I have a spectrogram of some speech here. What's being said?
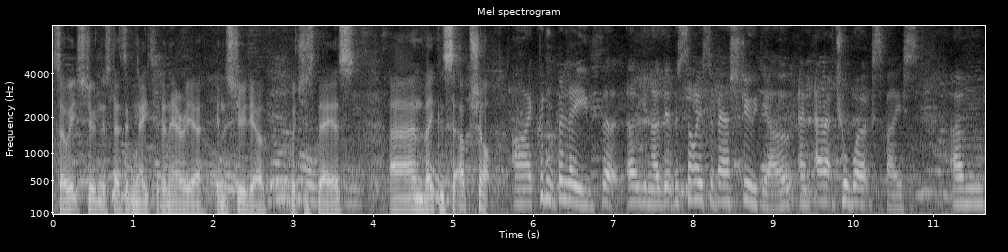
So each student is designated an area in the studio, which is theirs, and they can set up shop. I couldn't believe that, uh, you know, the, the, size of our studio and our actual workspace. Um,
